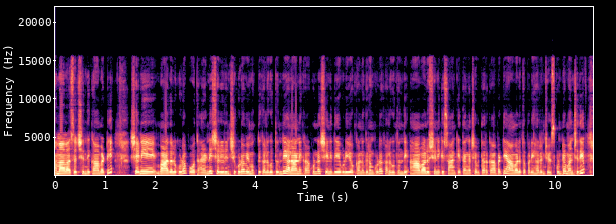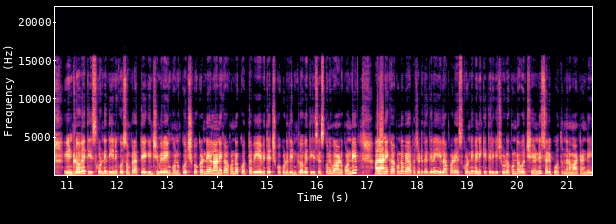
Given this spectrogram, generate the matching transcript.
అమావాస్య వచ్చింది కాబట్టి శని బాధలు కూడా పోతాయండి. శని నుంచి కూడా విముక్తి కలుగుతుంది. అలానే కాకుండా శని దేవుడి యొక్క అనుగ్రహం కూడా కలుగుతుంది. ఆవాలు శనికి సాంకేతంగా చెబుతారు కాబట్టి ఆవాలతో పరిహారం చేసుకుంటే మంచిది. ఇంట్లోవే తీసుకోండి. దీనికోసం ప్రత్యేకించి మీరు ఏం కొనుక్కొచ్చుకోకండి. అలానే కాకుండా కొత్తవి ఏవి తెచ్చుకోకూడదు. ఇంట్లోవే తీసేసుకుని వాడుకోండి. అలానే కాకుండా వేప చెట్టు దగ్గర ఇలా పడేసుకోండి. వెనక్కి తిరిగి చూడకుండా వచ్చేయండి. సరిపోతుందన్నమాట అండి.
